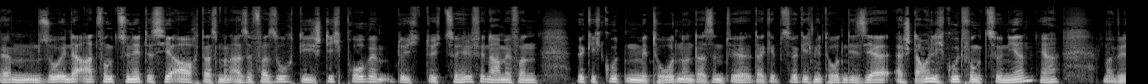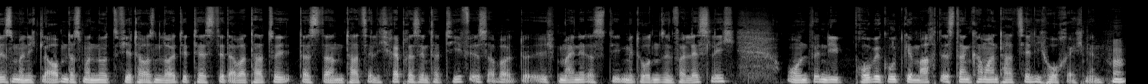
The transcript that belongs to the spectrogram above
ähm, so in der Art funktioniert es hier auch, dass man also versucht, die Stichprobe durch, durch Zuhilfenahme von wirklich guten Methoden, und da sind wir, da gibt es wirklich Methoden, die sehr erstaunlich gut funktionieren. Ja, man will es immer nicht glauben, dass man nur 4000 Leute testet, aber tatsächlich, das dann tatsächlich repräsentativ ist. Aber ich meine, dass die Methoden sind verlässlich. Und wenn die Probe gut gemacht ist, dann kann man tatsächlich hochrechnen. Hm.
